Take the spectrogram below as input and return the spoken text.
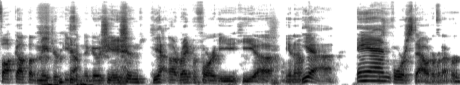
fuck up a major piece Yeah. of negotiation yeah uh, right before he he uh, you know yeah and forced out or whatever.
